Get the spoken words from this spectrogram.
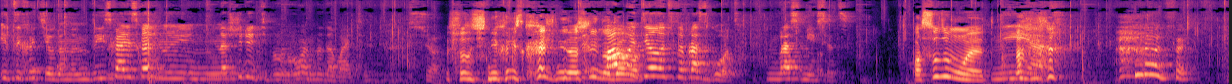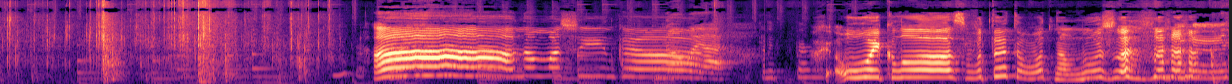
И ты хотел давно. Ну, да искали, искали, но и не нашли, типа, ладно, давайте. Все. Что значит не искать, не нашли, ну Папа давай. делает это раз в год, раз в месяц. Посуду моет? Нет. Тась. А, нам машинка. Новая. Ой, класс! Вот это вот нам нужно.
